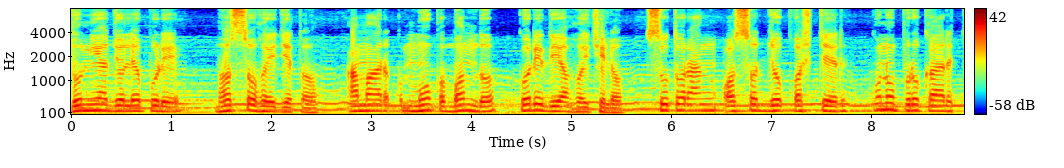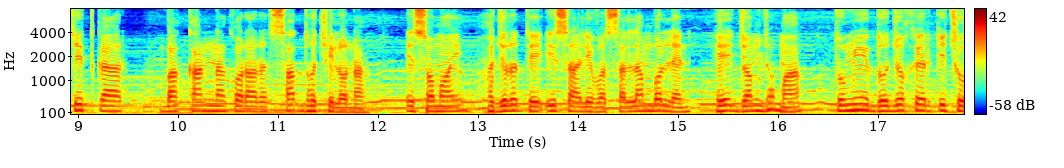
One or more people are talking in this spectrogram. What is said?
দুনিয়া জ্বলে পুড়ে ভস্য হয়ে যেত। আমার মুখ বন্ধ করে দেওয়া হয়েছিল। সুতরাং অসহ্য কষ্টের কোনো প্রকার চিৎকার বা কান্না করার সাধ্য ছিল না। এ সময় হজরতে ঈসা আলী ওয়াসাল্লাম বললেন, হে জমজমা, তুমি দোজখের কিছু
